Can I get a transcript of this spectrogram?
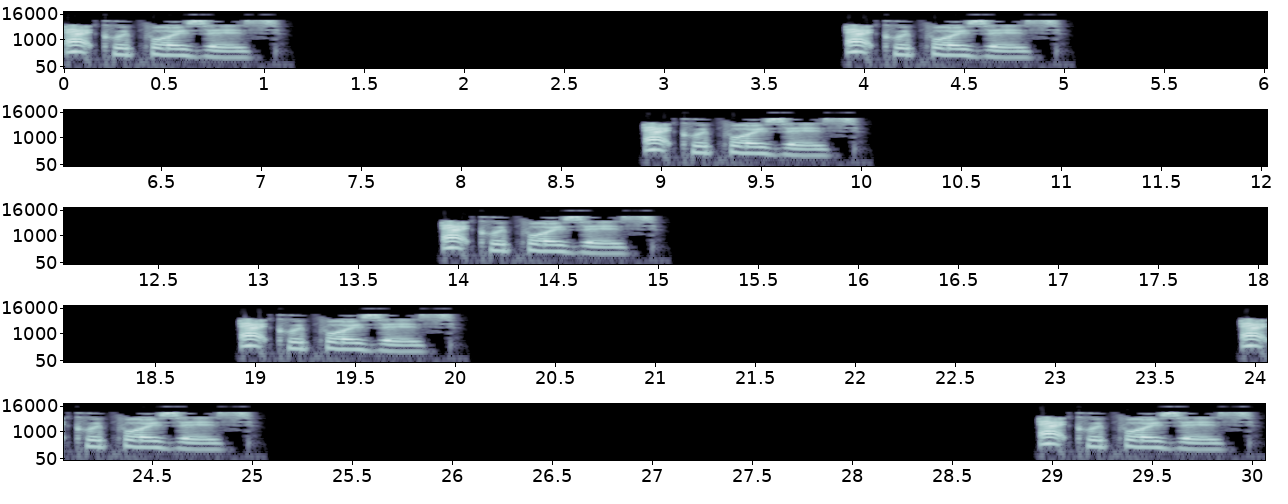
equipoises. Equipoises. Equipoises. Equipoises. Equipoises. Equipoises equipoises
